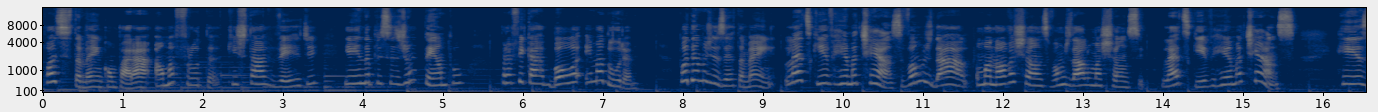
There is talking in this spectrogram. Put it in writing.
Pode-se também comparar a uma fruta que está verde e ainda precisa de um tempo para ficar boa e madura. Podemos dizer também, let's give him a chance. Vamos dar uma nova chance, vamos dar-lhe uma chance. Let's give him a chance. He is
